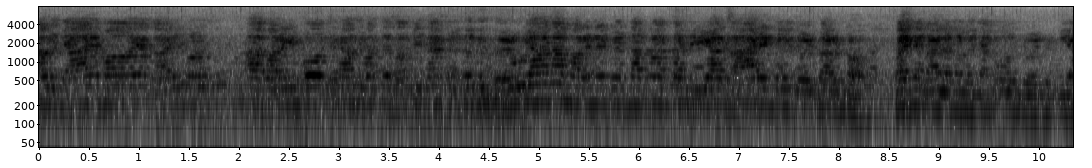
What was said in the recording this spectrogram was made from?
അവർ ന്യായമായ കാര്യങ്ങൾ പറയുമ്പോൾ ജനാധിപത്യ സംവിധാനത്തിൽ നിങ്ങൾക്ക് തരൂലാന്നാ പറയുന്നത്. പെണ്ണാക്കൾ എന്താ ആരെങ്കിലും ചോദിക്കാറുണ്ടോ? കഴിഞ്ഞ കാലങ്ങളിൽ ഞങ്ങളൊന്നും ചോദിച്ചിട്ടില്ല.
